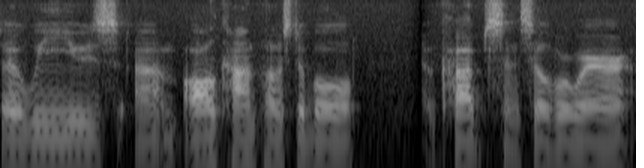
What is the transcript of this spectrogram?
So we use um, all compostable you know, cups and silverware.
